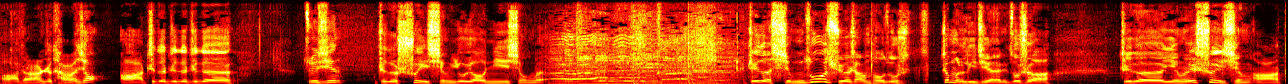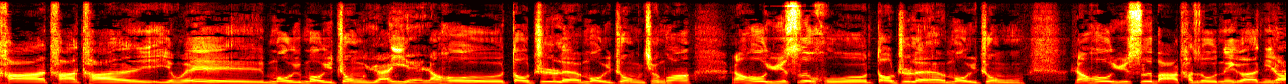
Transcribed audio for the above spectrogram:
啊，当然是开玩笑啊，这个这个这个，最近这个水星又要逆行了。这个星座学上头就是这么理解的，就是这个因为水星啊，它它它因为某某一种原因，然后导致了某一种情况，然后于是乎导致了某一种，然后于是吧，它就那个你知道，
